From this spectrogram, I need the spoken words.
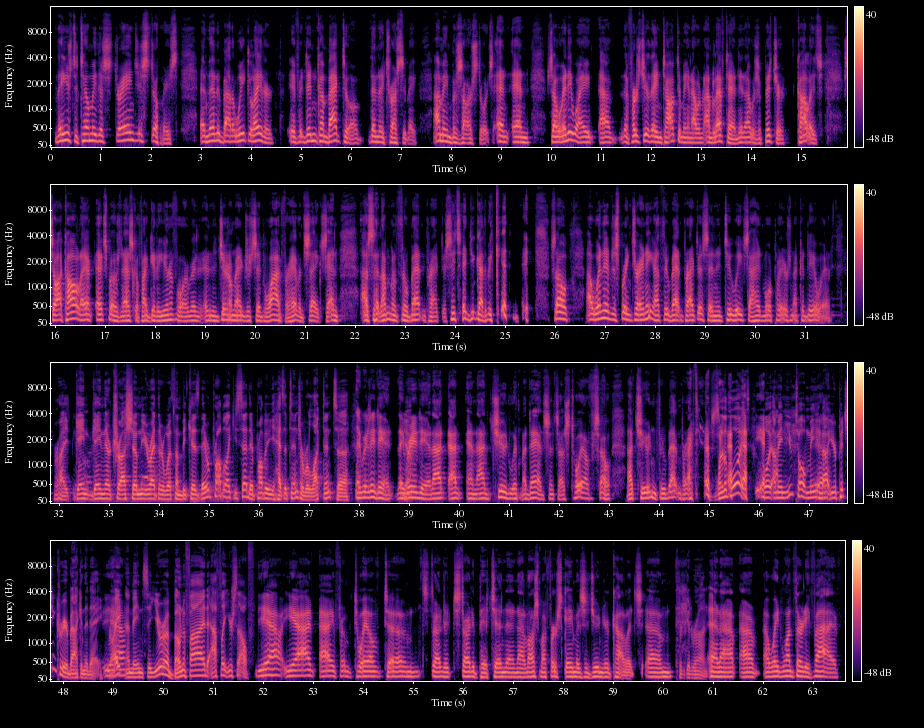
they used to tell me the strangest stories. And then about a week later, if it didn't come back to them, then they trusted me. I mean, bizarre stories. And and so anyway, uh, the first year they didn't talk to me, and I, I'm left-handed. I was a pitcher, college. So I called Expos and asked if I'd get a uniform, and, and, the general manager said, "Why, for heaven's sakes?" And I said, "I'm going to throw batting practice." He said, "You got to be kidding me!" So I went into spring training. I threw batting practice, and in two weeks, I had more players than I could deal with. Right. Gain gain their trust, show them that you're right there with them because they were probably, like you said, they're probably hesitant or reluctant to. They really did. They yeah. really did. I, I and I chewed with my dad since I was 12, so I chewed and threw batting practice. One of the boys. yeah. Well, I mean, you told me yeah. about your pitching career back in the day, right? I mean, so you're a bona fide athlete yourself. Yeah, yeah. I, I from 12 to um, started started pitching, and I lost my first game as a junior in college. Um, Pretty good run. And I, I I, weighed 135.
